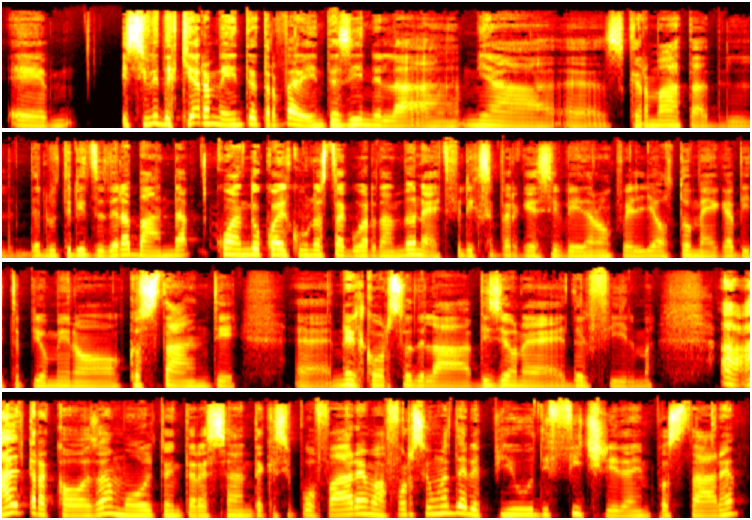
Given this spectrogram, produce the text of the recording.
E, ehm, e si vede chiaramente, tra parentesi, nella mia eh, schermata del, dell'utilizzo della banda quando qualcuno sta guardando Netflix perché si vedono quegli 8 megabit più o meno costanti eh, nel corso della visione del film. Ah, altra cosa molto interessante che si può fare, ma forse una delle più difficili da impostare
